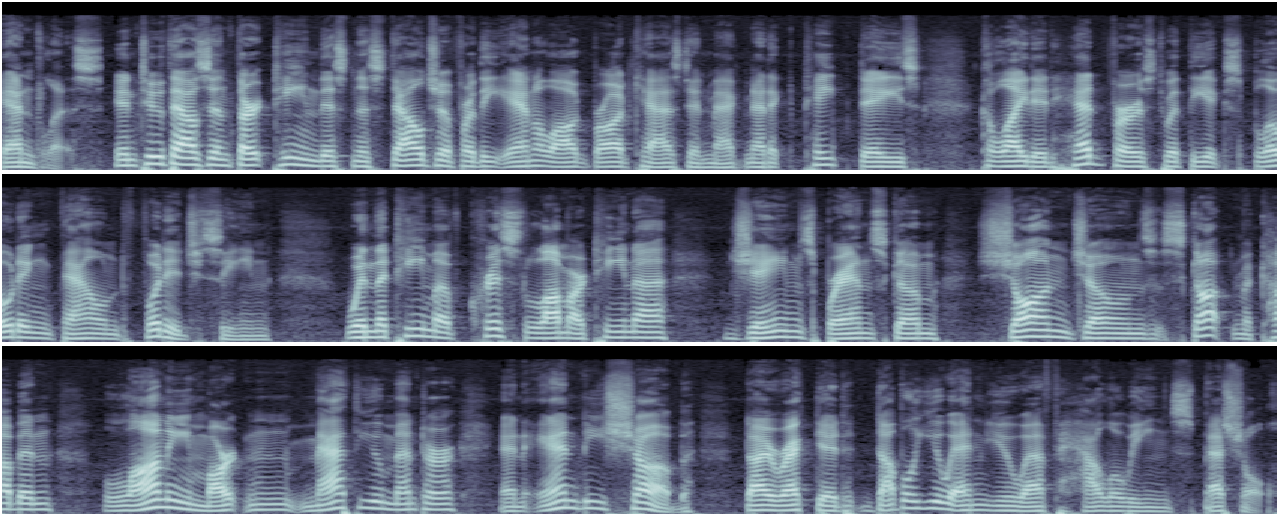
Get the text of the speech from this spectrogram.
endless. In 2013, this nostalgia for the analog broadcast and magnetic tape days collided headfirst with the exploding found footage scene when the team of Chris LaMartina, James Branscombe, Sean Jones, Scott McCubbin, Lonnie Martin, Matthew Mentor, and Andy Shub directed WNUF Halloween Special.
